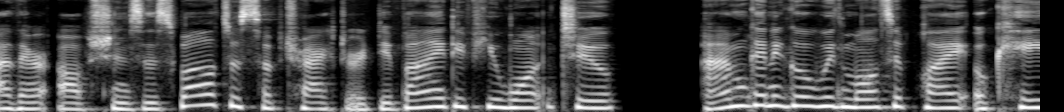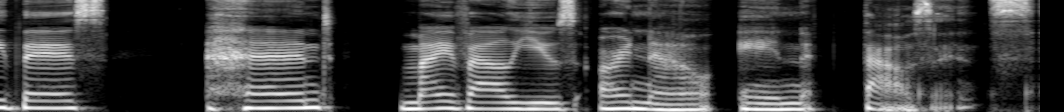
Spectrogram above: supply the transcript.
other options as well to subtract or divide if you want to. I'm gonna go with multiply, okay this, and my values are now in thousands.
